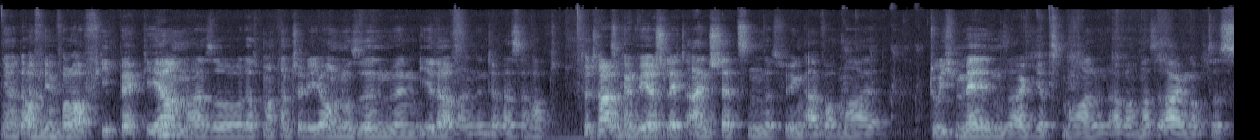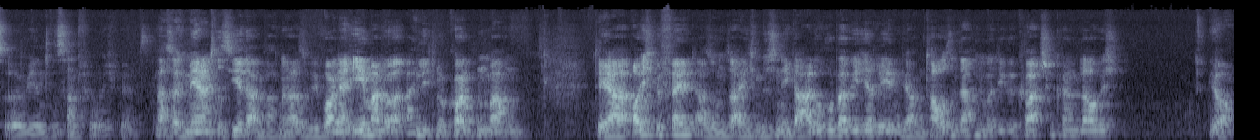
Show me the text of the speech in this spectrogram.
Ja, da auf ähm, jeden Fall auch Feedback geben. Ja. Also das macht natürlich auch nur Sinn, wenn ihr daran Interesse habt. Total. Das können wir ja schlecht einschätzen, deswegen einfach mal durchmelden, sage ich jetzt mal, und einfach mal sagen, ob das irgendwie interessant für euch wäre. Was euch mehr interessiert einfach. Ne? Also wir wollen ja eh mal nur, eigentlich nur Content machen, der euch gefällt. Also uns eigentlich ein bisschen egal, worüber wir hier reden. Wir haben tausend Sachen, über die wir quatschen können, glaube ich. Ja.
